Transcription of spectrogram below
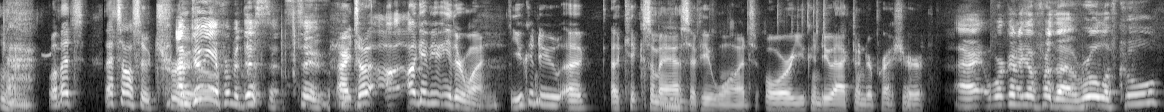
well, that's that's also true. I'm doing it from a distance too. All right, so I'll, I'll give you either one. You can do a, a kick some ass if you want, or you can do act under pressure. All right, we're gonna go for the rule of cool,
